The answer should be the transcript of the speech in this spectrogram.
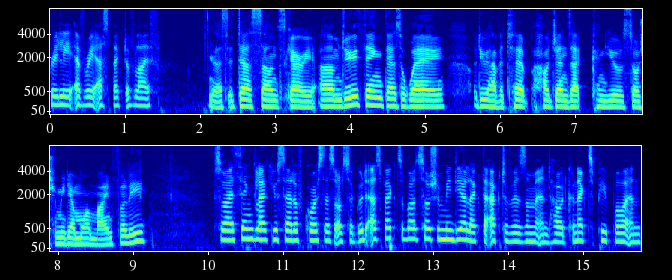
really every aspect of life. Yes, it does sound scary. Um, do you think there's a way, do you have a tip how Gen Z can use social media more mindfully? So I think, like you said, of course, there's also good aspects about social media, like the activism and how it connects people and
